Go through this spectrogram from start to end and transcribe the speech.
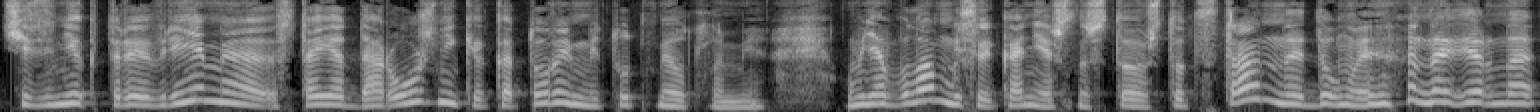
через некоторое время стоят дорожники, которые метут метлами. У меня была мысль, конечно, что что-то странное, думаю, наверное,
